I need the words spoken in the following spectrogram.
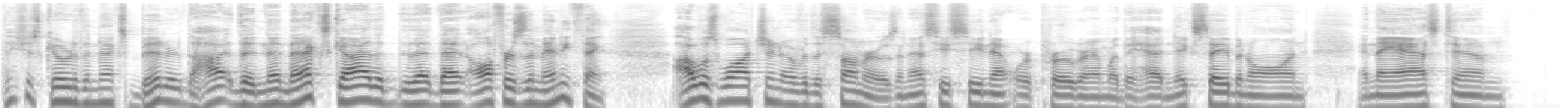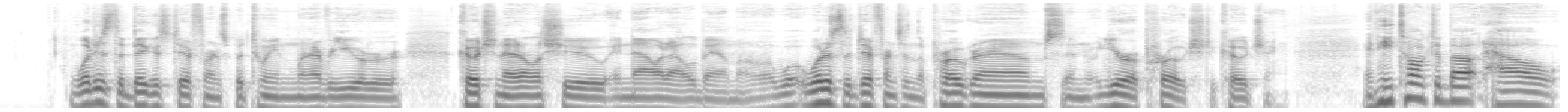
they just go to the next bidder, the high, the, the next guy that, that that offers them anything. I was watching over the summer. It was an SEC network program where they had Nick Saban on, and they asked him, "What is the biggest difference between whenever you were coaching at LSU and now at Alabama? What, what is the difference in the programs and your approach to coaching?" And he talked about how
